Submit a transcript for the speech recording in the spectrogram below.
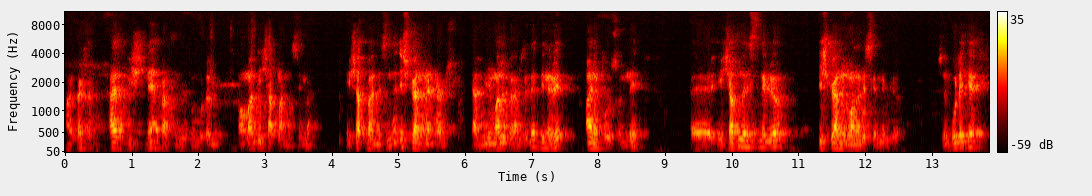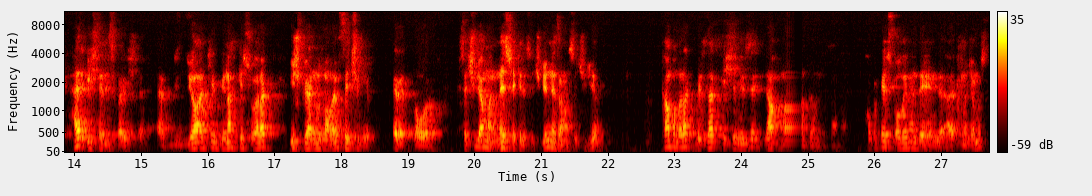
Arkadaşlar her iş ne yaparsanız yapın. Burada normalde inşaat mühendisiyim ben. İnşaat mühendisinden iş güvenliğine karşı. Yani mimarlık öğrencileri bir nevi aynı pozisyondayım. Ee, inşaatın da riskini biliyorum. İş güvenliği uzmanı riskini biliyorum. Şimdi buradaki her işte risk var işte. Yani diyorlar ki günah keçi olarak iş güvenliği uzmanları seçiliyor. Seçiliyor ama ne şekilde seçiliyor, ne zaman seçiliyor? Tam olarak bizler işimizi yapmadığımız zaman. Copy paste olayına değindi Erkan hocamız.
